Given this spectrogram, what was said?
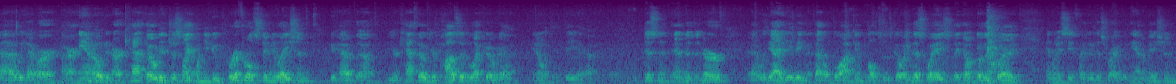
Uh, we have our, our anode and our cathode, and just like when you do peripheral stimulation, you have uh, your cathode, your positive electrode, uh, you know, the, the uh, distant end of the nerve, uh, with the idea being that that'll block impulses going this way, so they don't go this way. And let me see if I do this right with the animation.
